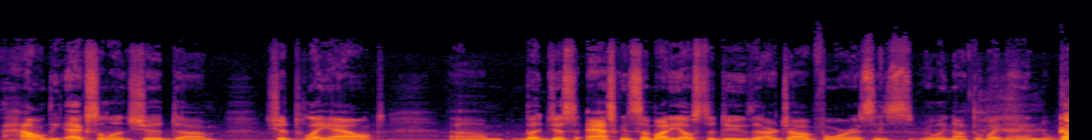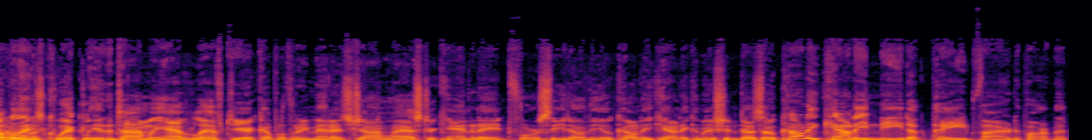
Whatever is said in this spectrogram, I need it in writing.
how the excellence should um, should play out. Um, but just asking somebody else to do the, our job for us is really not the way to handle. It. A couple of things quickly in the time we have left here. A couple of three minutes. John Laster, candidate for a seat on the Oconee County Commission. Does Oconee County need a paid fire department?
